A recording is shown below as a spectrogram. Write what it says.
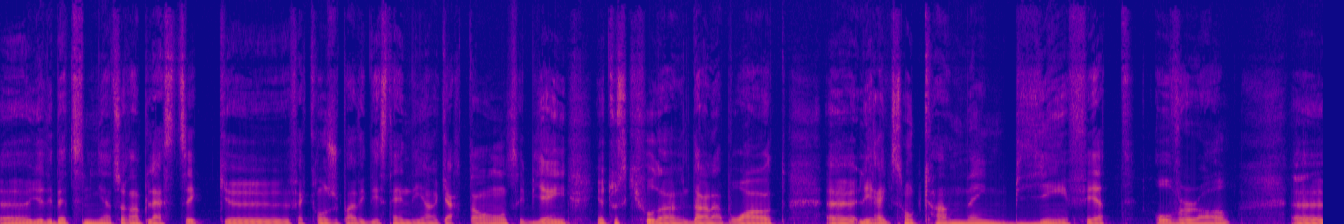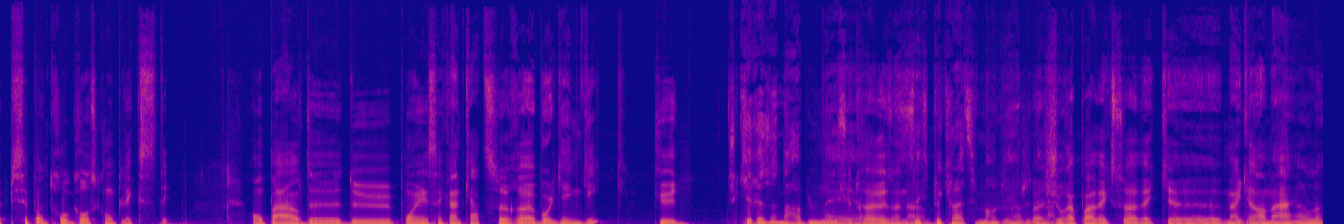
Euh, Il y a des belles petites miniatures en plastique. euh, fait qu'on joue pas avec des standees en carton. C'est bien. Il y a tout ce qu'il faut dans, dans la boîte. Euh, les règles sont quand même bien faites, overall. Euh, Puis c'est pas une trop grosse complexité. On parle de 2.54 sur euh, Board Game Geek. Que Ce qui est raisonnable, Oui, mais c'est très euh, raisonnable. ça s'explique relativement bien en Ben, général. je jouerais pas avec ça avec euh, ma grand-mère, là.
